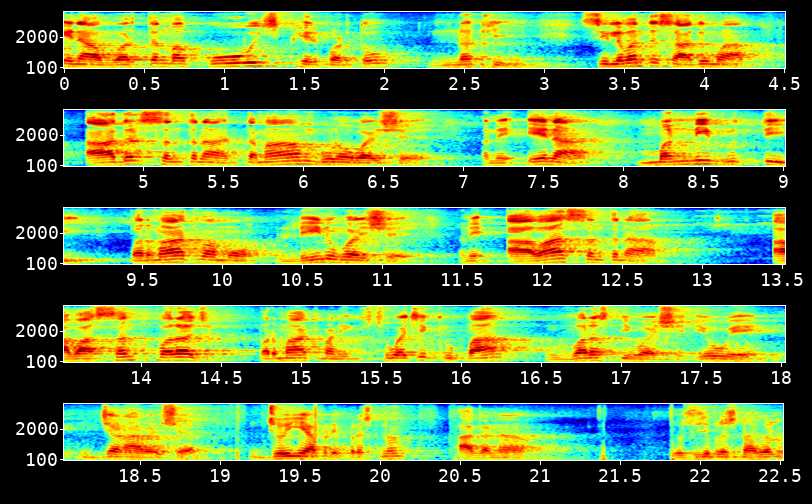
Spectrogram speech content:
એના વર્તનમાં કોઈ જ ફેર પડતો નથી. સિલવંત સાધુમાં આદર્શ સંતના તમામ ગુણો હોય છે અને એના મનની વૃત્તિ પરમાત્મામાં લીન હોય છે અને આવા સંતના આવા સંત પર જ પરમાત્માની શું કૃપા વરસતી હોય છે એવું એ જણાવે છે. જોઈએ આપણે પ્રશ્ન આગળના. છે પ્રશ્ન આગળનો?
